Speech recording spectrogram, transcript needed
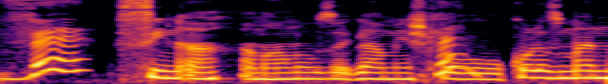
ו... שנאה, אמרנו, זה גם, יש כן. פה כל הזמן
